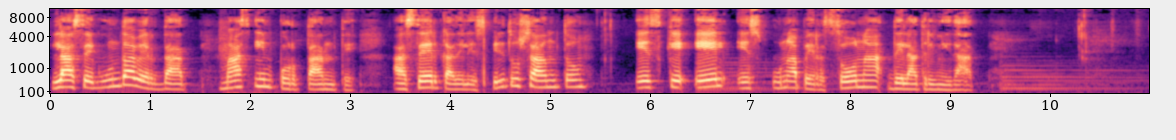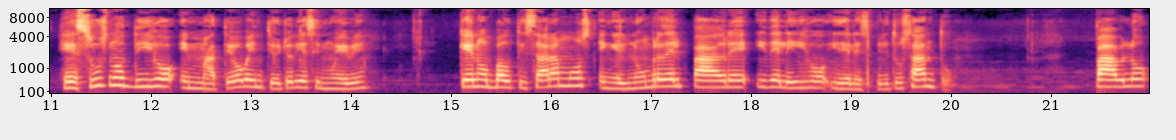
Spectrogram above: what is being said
La segunda verdad más importante acerca del Espíritu Santo es que Él es una persona de la Trinidad. Jesús nos dijo en Mateo 28, 19 que nos bautizáramos en el nombre del Padre y del Hijo y del Espíritu Santo. Pablo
